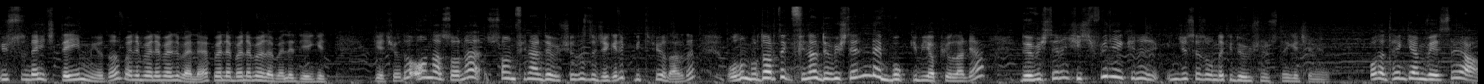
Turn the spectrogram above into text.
Üstünde hiç değinmiyordu. Böyle böyle böyle böyle böyle böyle böyle böyle diye geç, geçiyordu. Ondan sonra son final dövüşü hızlıca gelip bitiriyorlardı. Oğlum burada artık final dövüşlerini de bok gibi yapıyorlar ya. Dövüşlerin hiçbiri ikinci sezondaki dövüşün üstüne geçemiyor. O da Tengen vs ya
